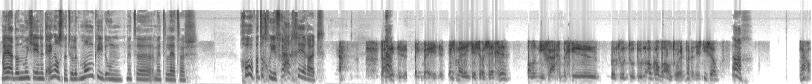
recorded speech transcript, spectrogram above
Maar ja, dan moet je in het Engels natuurlijk monkey doen met de, met de letters. Goh, wat een goede vraag, Gerard. ja. Nou, Nou. Ik, ik, ben, ik ben dat je zou zeggen, want die vraag heb ik eh, toen, toen, toen ook al beantwoord. Maar dat is niet zo. Ach, Nou,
